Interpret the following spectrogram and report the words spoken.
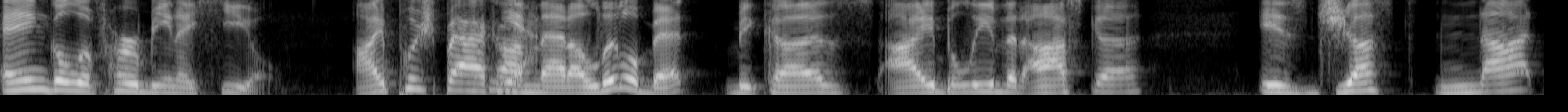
angle of her being a heel. I push back on Yeah. that a little bit because I believe that Asuka is just not.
